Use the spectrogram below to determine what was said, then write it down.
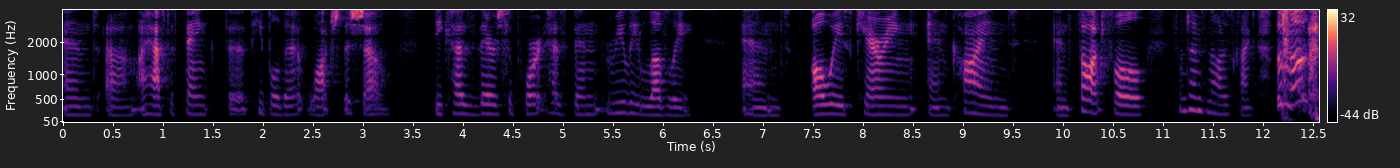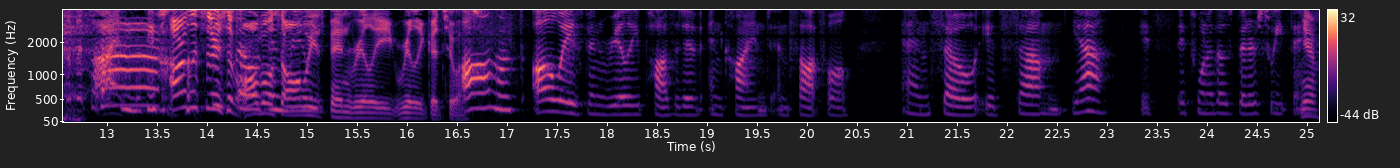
and um, i have to thank the people that watch the show because their support has been really lovely and always caring and kind and thoughtful. Sometimes not as kind, but most of the time, the people Our listeners the have almost been really- always been really, really good to us. almost always been really positive and kind and thoughtful, and so it's um yeah, it's it's one of those bittersweet things. Yeah.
